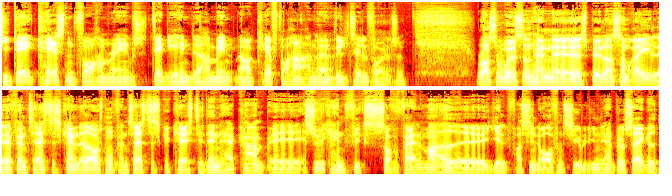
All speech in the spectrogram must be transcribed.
de gav kassen for ham, Rams, da de hentede ham ind, og kæft, hvor har han været en vild tilføjelse. Russell Wilson, han øh, spiller som regel øh, fantastisk. Han lavede også nogle fantastiske kast i den her kamp. Øh, jeg synes ikke, han fik så forfærdeligt meget øh, hjælp fra sin offensive linje. Han blev sækket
